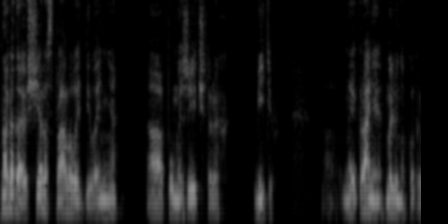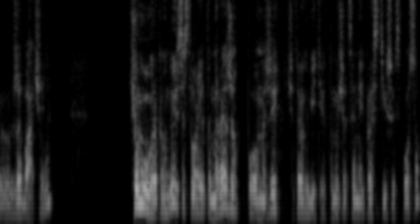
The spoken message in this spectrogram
нагадаю ще раз правила ділення по межі 4 бітів. На екрані малюнок, який ви вже бачили. Чому рекомендується створювати мережу по межі 4 бітів? Тому що це найпростіший спосіб.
